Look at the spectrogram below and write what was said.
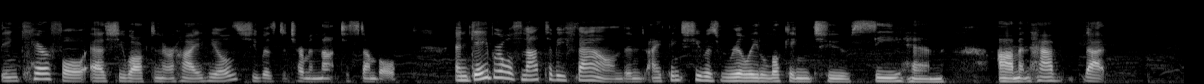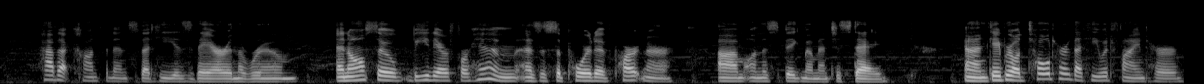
being careful as she walked in her high heels. She was determined not to stumble. And Gabriel is not to be found. And I think she was really looking to see him um, and have that have that confidence that he is there in the room and also be there for him as a supportive partner um, on this big momentous day. And Gabriel had told her that he would find her,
